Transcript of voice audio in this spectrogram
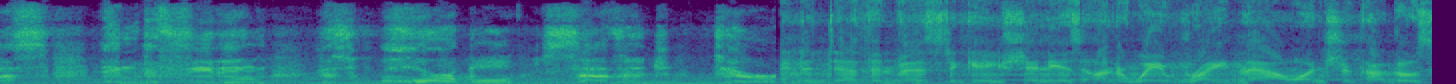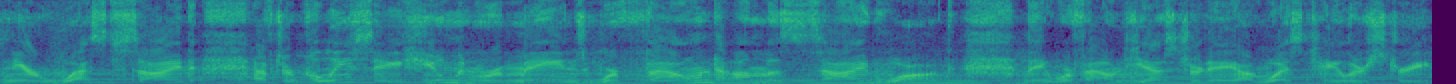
us in defeating this horrible, savage terror. The death investigation is underway right now on Chicago's near west side after police say human remains were found on the sidewalk. They were found yesterday on West Taylor Street.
